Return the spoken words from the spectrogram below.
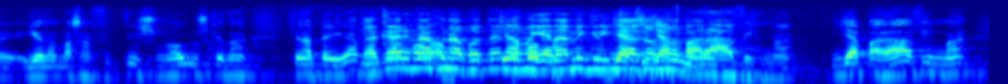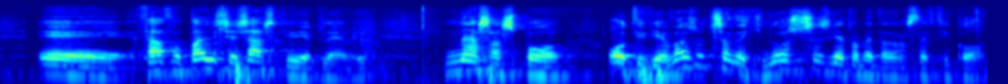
ε, για να μας αμφιτήσουν όλους και να, και να περιγράψουν. Μακάρι και να από- έχουν αποτέλεσμα και από- για να μην γιατί, γκρινιάζω για μόνο. παράδειγμα, για παράδειγμα ε, θα έρθω πάλι σε εσάς, κύριε Πλεύρη, να σας πω ότι διαβάζω τις ανακοινώσεις σας για το μεταναστευτικό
